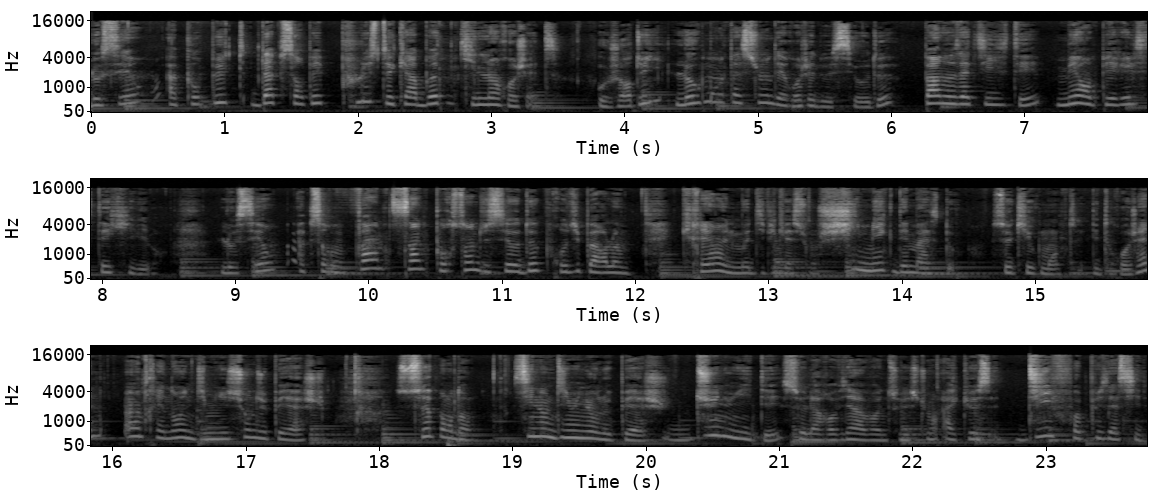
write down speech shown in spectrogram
L'océan a pour but d'absorber plus de carbone qu'il n'en rejette. Aujourd'hui, l'augmentation des rejets de CO2 par nos activités met en péril cet équilibre. L'océan absorbe 25% du CO2 produit par l'homme, créant une modification chimique des masses d'eau, ce qui augmente l'hydrogène, entraînant une diminution du pH. Cependant, si nous diminuons le pH d'une unité, cela revient à avoir une solution aqueuse 10 fois plus acide,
